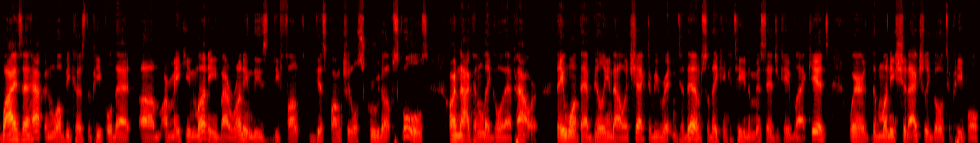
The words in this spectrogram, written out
why does that happen? Well, because the people that um, are making money by running these defunct, dysfunctional, screwed up schools are not going to let go of that power they want that billion dollar check to be written to them so they can continue to miseducate black kids where the money should actually go to people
